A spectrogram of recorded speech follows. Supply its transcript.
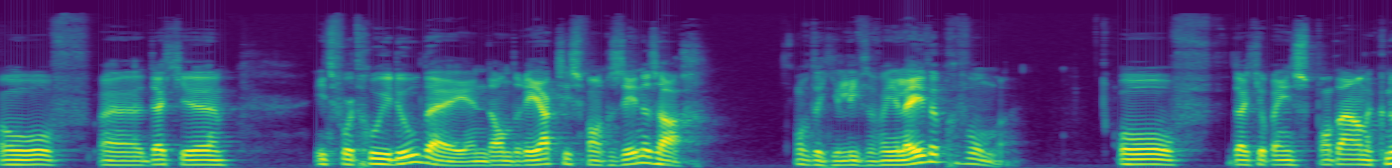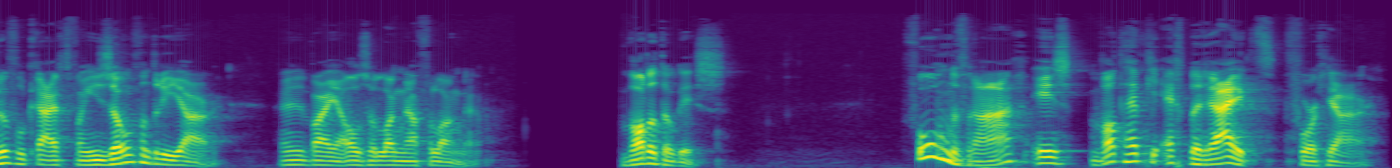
Of uh, dat je iets voor het goede doel deed en dan de reacties van gezinnen zag. Of dat je liefde van je leven hebt gevonden. Of dat je opeens een spontane knuffel krijgt van je zoon van drie jaar, waar je al zo lang naar verlangde. Wat het ook is. Volgende vraag is: wat heb je echt bereikt vorig jaar?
